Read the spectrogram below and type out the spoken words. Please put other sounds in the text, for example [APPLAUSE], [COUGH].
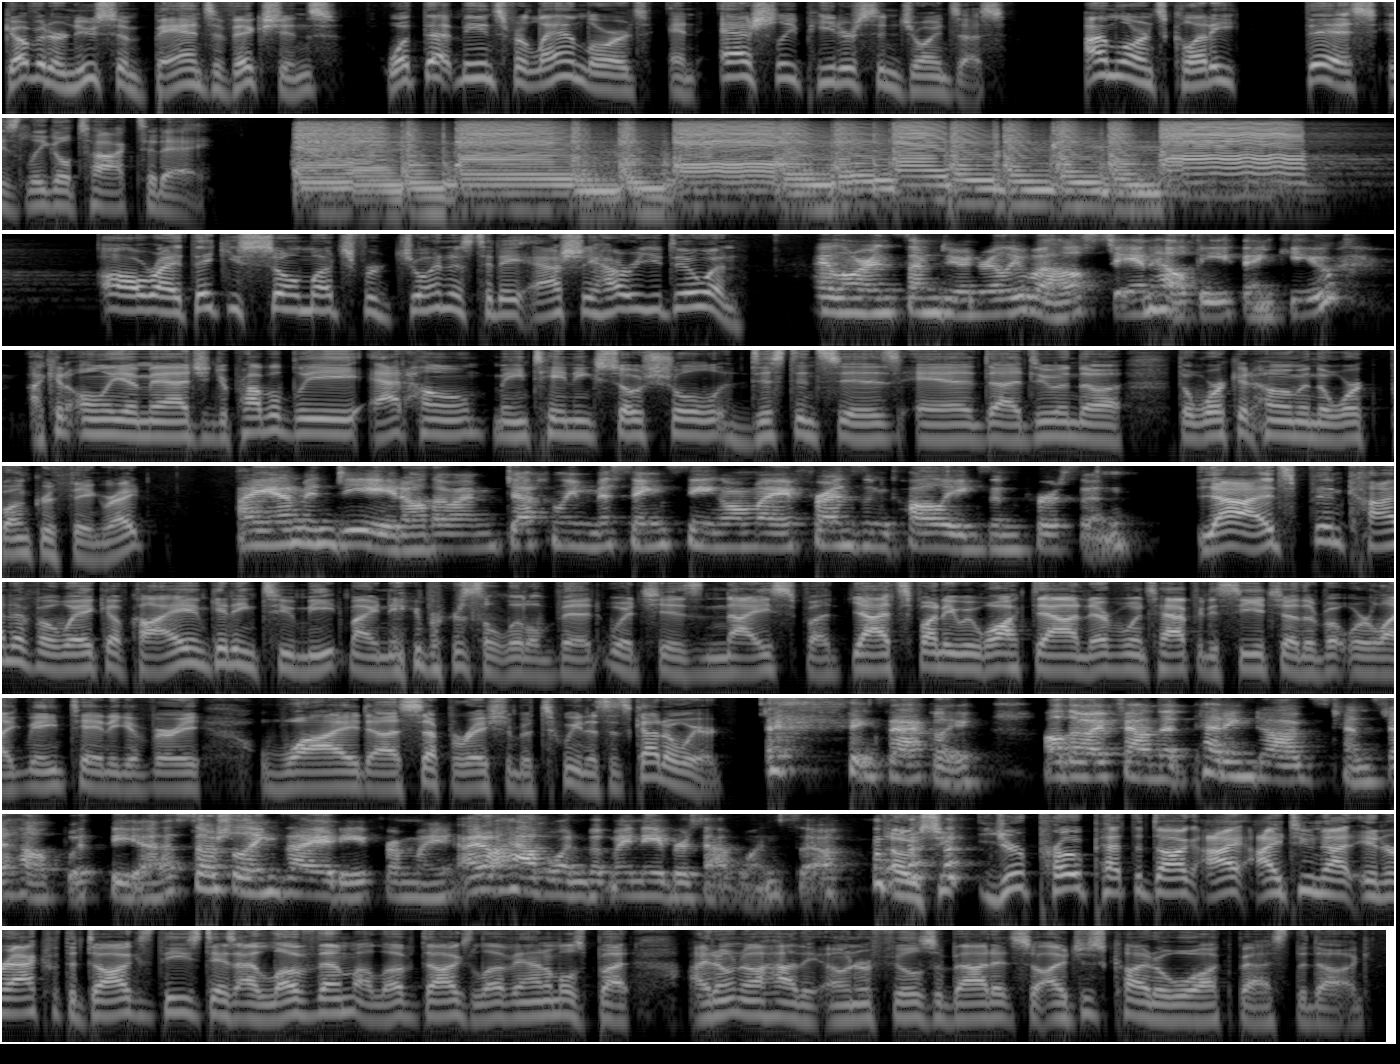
Governor Newsom bans evictions, what that means for landlords, and Ashley Peterson joins us. I'm Lawrence Colletti. This is Legal Talk Today. All right. Thank you so much for joining us today, Ashley. How are you doing? Hi, Lawrence. I'm doing really well. Staying healthy. Thank you. I can only imagine you're probably at home maintaining social distances and uh, doing the, the work at home and the work bunker thing, right? I am indeed, although I'm definitely missing seeing all my friends and colleagues in person. Yeah, it's been kind of a wake up call. I am getting to meet my [LAUGHS] neighbors a little bit, which is nice. But yeah, it's funny. We walk down and everyone's happy to see each other, but we're like maintaining a very wide uh, separation between us. It's kind of weird. [LAUGHS] exactly. Although I found that petting dogs tends to help with the uh, social anxiety from my, I don't have one, but my neighbors have one. So, [LAUGHS] oh, so you're pro pet the dog. I, I do not interact with the dogs these days. I love them. I love dogs, love animals, but I don't know how the owner feels about it. So I just kind of walk past the dog.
